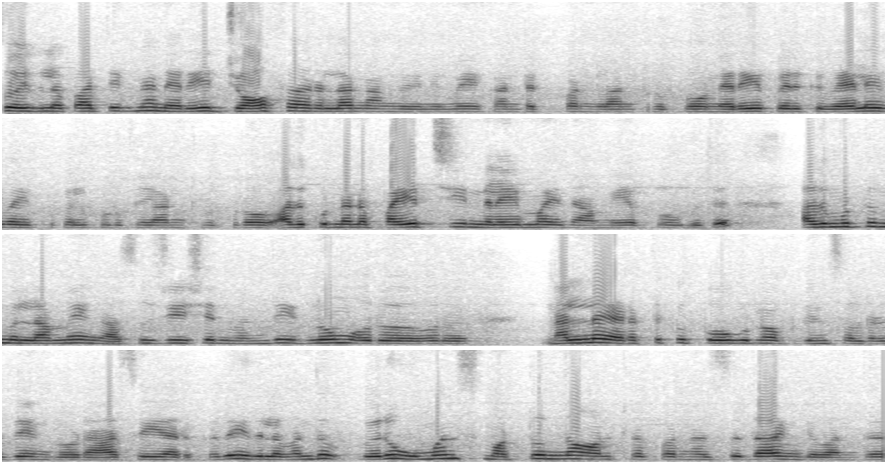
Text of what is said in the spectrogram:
ஸோ இதில் பார்த்தீங்கன்னா நிறைய ஜாப் ஃபேர் எல்லாம் நாங்கள் இனிமேல் கண்டக்ட் பண்ணலான் இருக்கோம். நிறைய பேருக்கு வேலை வாய்ப்புகள் கொடுக்கலான் இருக்கிறோம். அதுக்குண்டான பயிற்சி நிலையமாக இது அமைய போகுது. அது மட்டும் இல்லாமல் எங்கள் அசோசியேஷன் வந்து இன்னும் ஒரு ஒரு நல்ல இடத்துக்கு போகணும் அப்படின்னு சொல்கிறது எங்களோட ஆசையாக இருக்குது. இதில் வந்து வெறும் உமன்ஸ் மட்டும்தான் ஆண்டர்பனர்ஸ் தான் இங்கே வந்து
